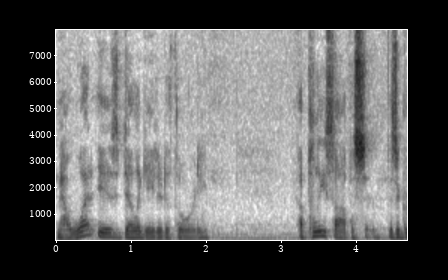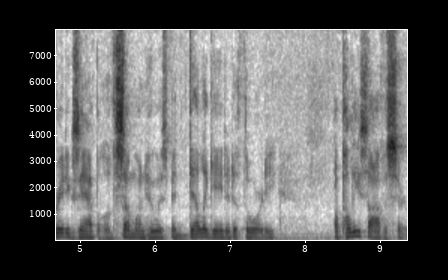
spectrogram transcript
Now, what is delegated authority? A police officer is a great example of someone who has been delegated authority. A police officer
